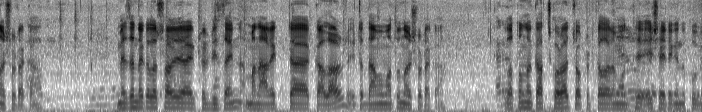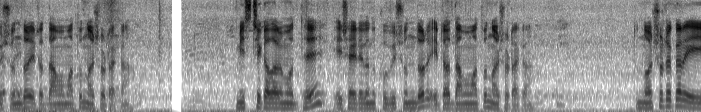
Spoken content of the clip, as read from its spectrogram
নয়শো টাকা। ম্যাজেন্ডা কালার শাড়ির আরেকটা ডিজাইন মানে আরেকটা কালার এটার দামও মাত্র নয়শো টাকা। লতানোর কাজ করা, চকলেট কালারের মধ্যে। এই শাড়িটা কিন্তু খুবই সুন্দর, এটার দামও মাত্র নয়শো টাকা। মিষ্টি কালারের মধ্যে এই শাড়িটা কিন্তু খুবই সুন্দর, এটার দামও মাত্র নয়শো টাকা। তো নয়শো টাকার এই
